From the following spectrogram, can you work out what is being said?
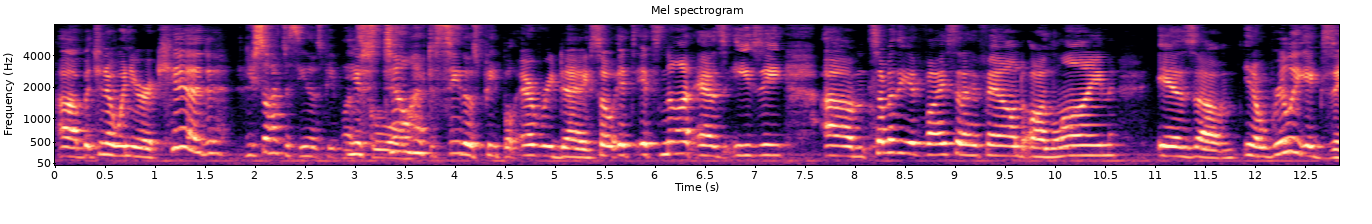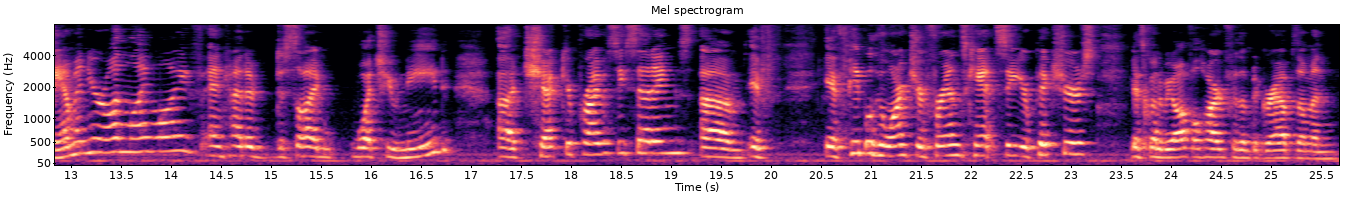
Uh, but you know, when you're a kid, you still have to see those people you school. still have to see those people every day. So it's it's not as easy. Um, some of the advice that I have found online is um, you know really examine your online life and kind of decide what you need. Uh, check your privacy settings. Um, if if people who aren't your friends can't see your pictures, it's going to be awful hard for them to grab them and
